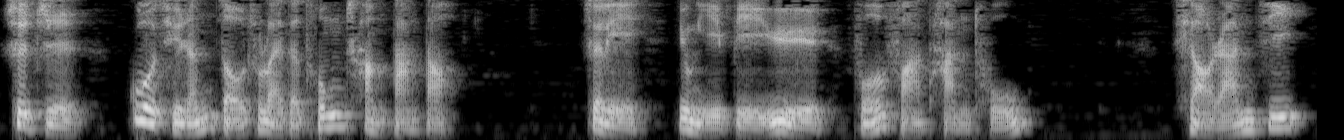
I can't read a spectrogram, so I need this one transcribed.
是指过去人走出来的通畅大道，这里用以比喻。佛法坦途，悄然机，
